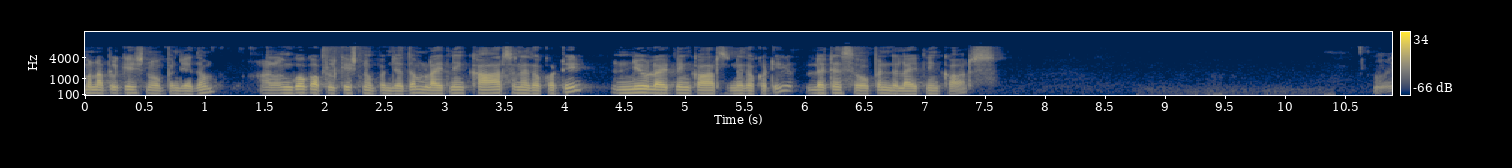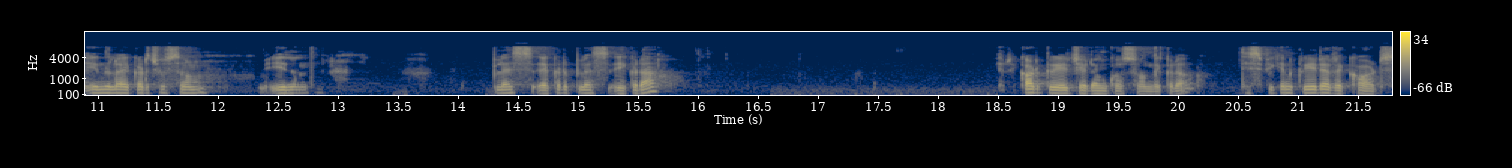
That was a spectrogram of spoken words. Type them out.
మన అప్లికేషన్ ఓపెన్ చేద్దాం. ఇంకొక అప్లికేషన్ ఓపెన్ చేద్దాం. లైట్నింగ్ కార్స్ అనేది ఒకటి. న్యూ లైట్నింగ్ కార్స్ అనేది ఒకటి. Latest open the lightning cars ఇందులో ఎక్కడ చూస్తాం? ఇదంతా. ప్లస్ ఎక్కడ ప్లస్ ఇక్కడ. రికార్డ్ క్రియేట్ చేయడానికి వస్తుంది ఇక్కడ దిస్ వీ కెన్ క్రియేట్ ఎ రికార్డ్స్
